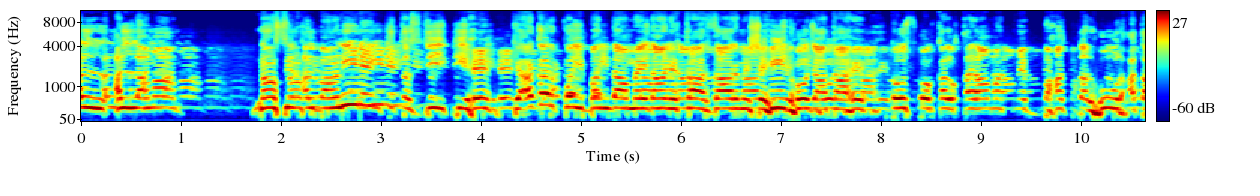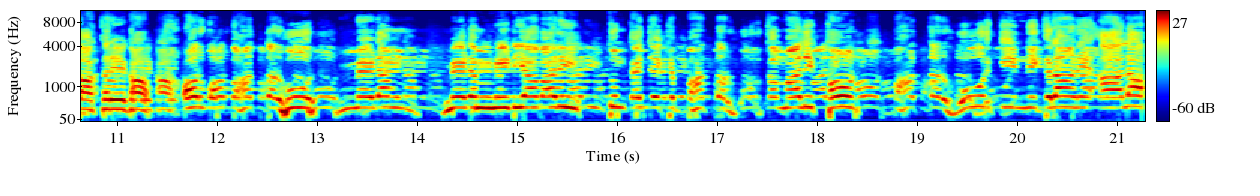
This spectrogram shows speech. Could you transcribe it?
अल्लामा नासिर अलबानी ने इनकी तस्दीक की है कि अगर कोई बंदा मैदान कारजार में शहीद हो जाता है तो उसको कल कयामत में बहत्तर हूर अता करेगा और वो बहत्तर हूर मैडम मैडम मीडिया वाली तुम कहते कि बहत्तर हूर का मालिक कौन? बहत्तर हूर की निगरान आला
